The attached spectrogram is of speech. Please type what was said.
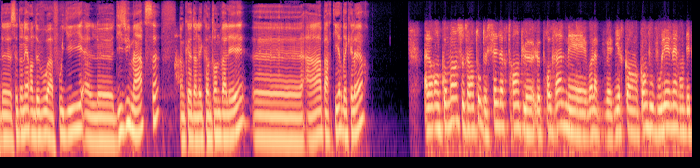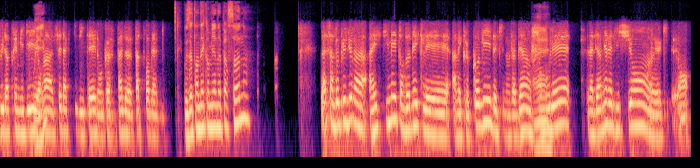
de se donner rendez-vous à Fouilly le 18 mars, donc euh, dans les cantons de Valais, euh, à partir de quelle heure? Alors on commence aux alentours de 16h30 le, programme, mais voilà, vous pouvez venir quand, vous voulez, même en début d'après-midi, il y aura assez d'activités, donc euh, pas de pas de problème. Vous attendez combien de personnes? Là, c'est un peu plus dur à, estimer, étant donné que les, avec le Covid qui nous a bien chamboulé, la dernière édition euh, en,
